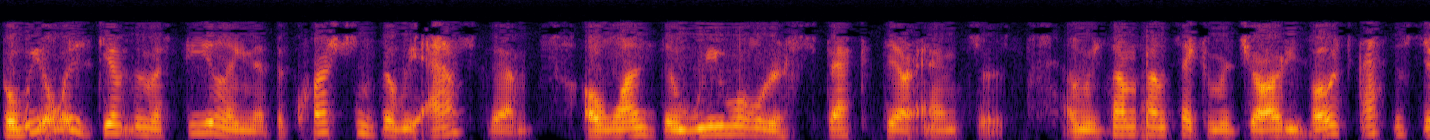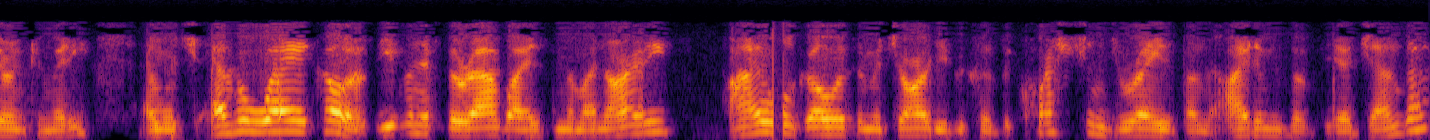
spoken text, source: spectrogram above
But we always give them a feeling that the questions that we ask them are ones that we will respect their answers. And we sometimes take a majority vote at the steering committee, and whichever way it goes, even if the rabbi is in the minority, I will go with the majority because the questions raised on the items of the agenda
